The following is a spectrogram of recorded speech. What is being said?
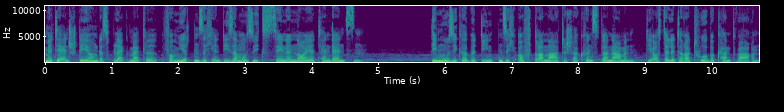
Mit der Entstehung des Black Metal formierten sich in dieser Musikszene neue Tendenzen. Die Musiker bedienten sich oft dramatischer Künstlernamen, die aus der Literatur bekannt waren.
